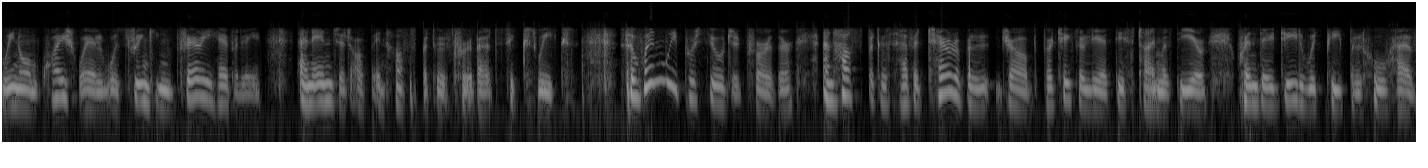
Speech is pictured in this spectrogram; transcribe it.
we know him quite well. Was drinking very heavily and ended up in hospital for about six weeks. So when we pursued it further, and hospitals have a terrible job, particularly at this time of the year, when they deal with people who have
